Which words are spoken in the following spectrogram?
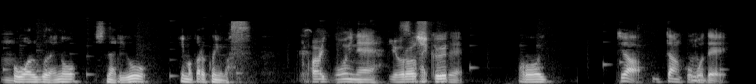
うん終わるぐらいのシナリオを今から組みます。はいす。ごいね。よろしくではい。じゃあ、一旦ここで、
